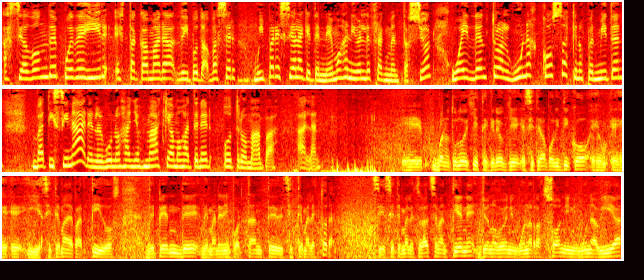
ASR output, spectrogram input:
hacia dónde puede ir esta Cámara de Diputados? ¿Va a ser muy parecida a la que tenemos a nivel de fragmentación o hay dentro algunas cosas que nos permiten vaticinar en algunos años más que vamos a tener otro mapa? Alan. Eh, bueno, tú lo dijiste, creo que el sistema político eh, eh, y el sistema de partidos depende de manera importante del sistema electoral. Si el sistema electoral se mantiene, yo no veo ninguna razón ni ninguna vía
